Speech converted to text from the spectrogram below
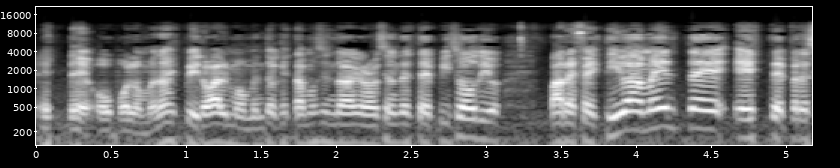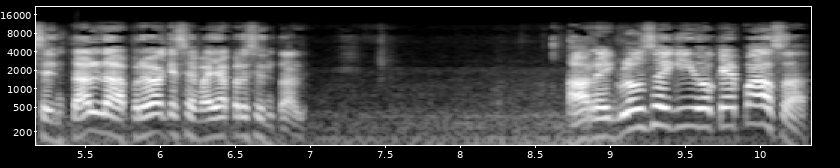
este, o por lo menos expiró al momento que estamos haciendo la grabación de este episodio, para efectivamente este, presentar la prueba que se vaya a presentar. Arregló seguido, ¿qué pasa?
